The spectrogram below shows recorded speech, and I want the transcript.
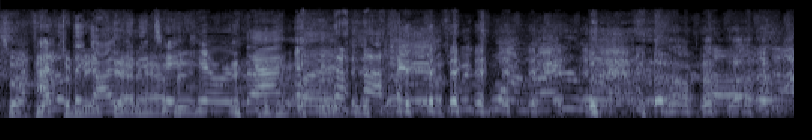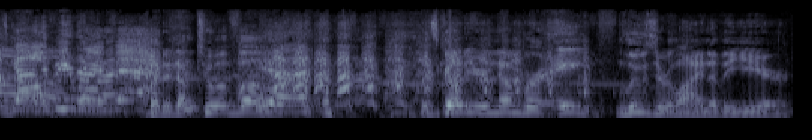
So if you I have don't to think make I'm that going to happen, take care of that, but Kids, which one, right or left? it's I'll be be right right. back. put it up to a vote. Let's go to your number eight loser line of the year.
